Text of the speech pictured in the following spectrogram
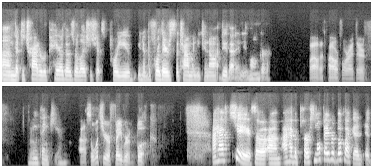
um, but to try to repair those relationships before you, you know, before there's the time when you cannot do that any longer. Wow, that's powerful right there. So, mm, Thank you. Uh, so, what's your favorite book? I have two. So um, I have a personal favorite book, like a, a,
